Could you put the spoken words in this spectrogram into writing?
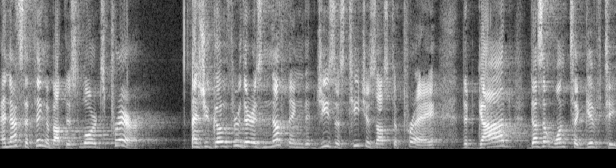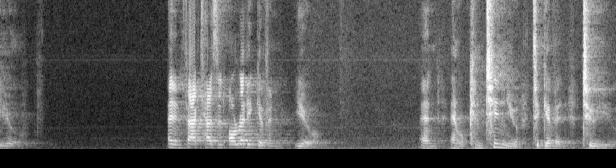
And that's the thing about this Lord's Prayer. As you go through, there is nothing that Jesus teaches us to pray that God doesn't want to give to you and in fact hasn't already given you and, and will continue to give it to you.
